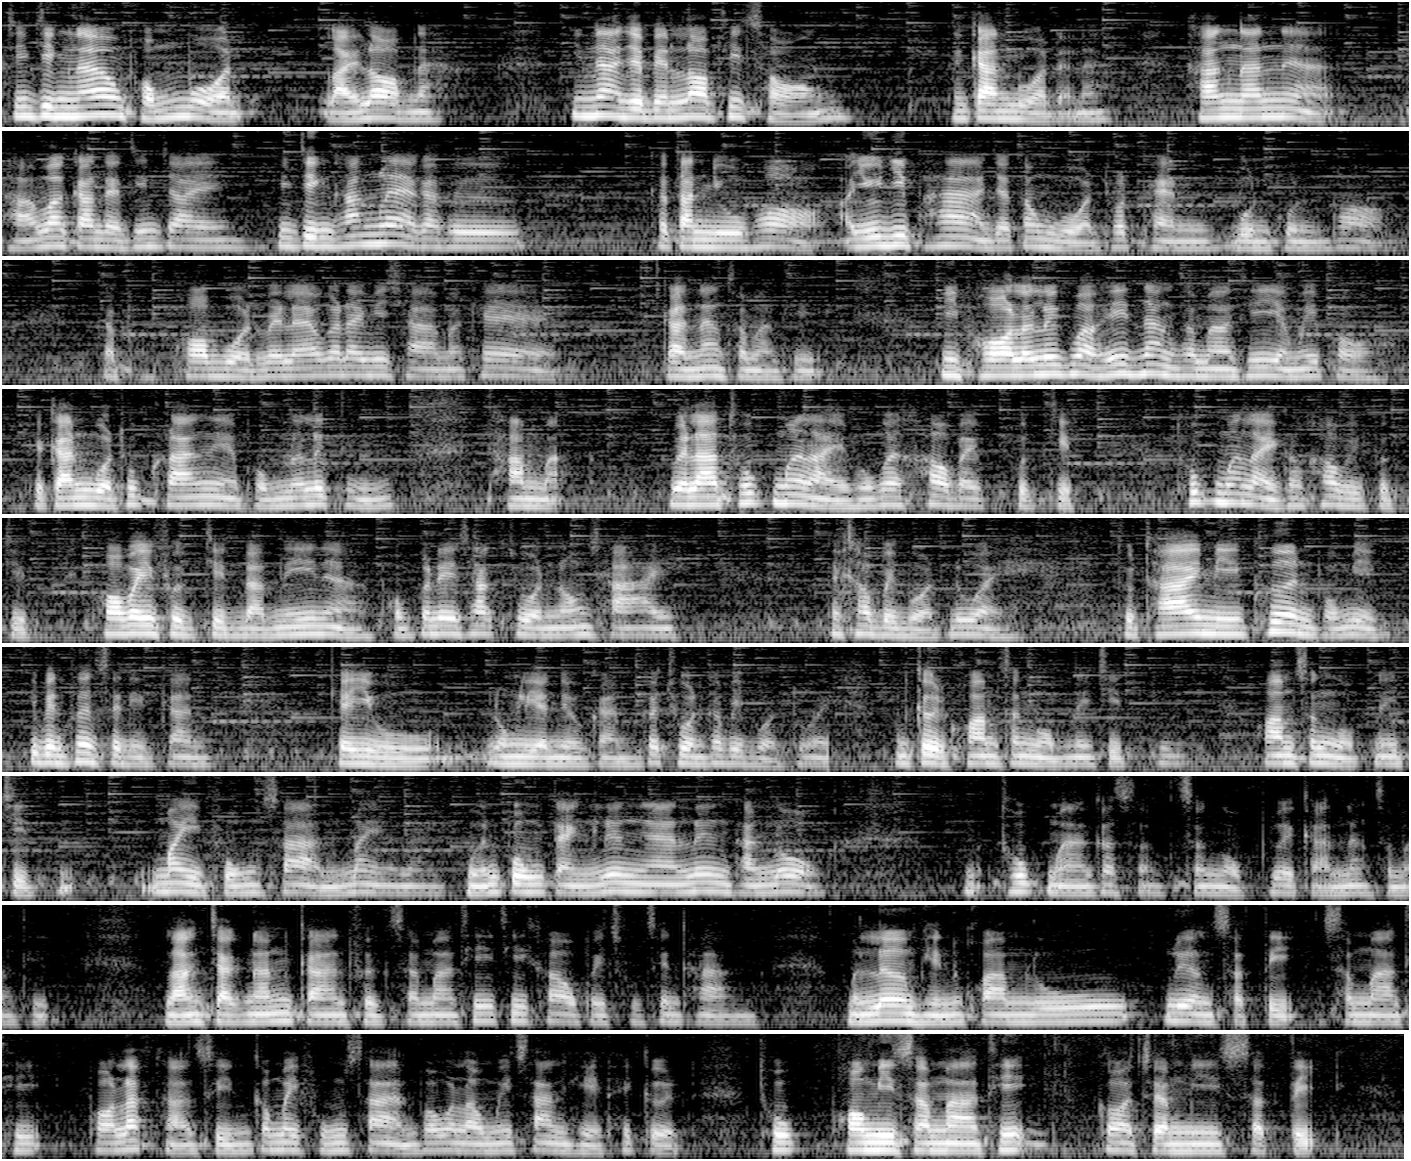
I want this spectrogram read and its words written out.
จริง ๆ แล้วผมบวชหลายรอบนะนี่น่าจะเป็นรอบที่สองในการบวชนะครั้งนั้นเนี่ยถามว่าการตัดสินใจจริง ๆ ครั้งแรกก็คือกตัญญูพ่อ อายุ25จะต้องบวชทดแทนบุญคุณพ่อ แต่พอบวชไว้แล้วก็ได้วิชามาแค่การนั่งสมาธิ มีพอระลึกว่าเฮ้ยนั่งสมาธิยังไม่พอแต่การบวชทุกครั้งเนี่ยผมระลึกถึงทำอะเวลาทุกเมื่อไหร่ผมก็เข้าไปฝึกจิต ทุกเมื่อไหร่ก็เข้าไปฝึกจิต พอไปฝึกจิตแบบนี้เนี่ยผมก็ได้ชักชวนน้องชายได้เข้าไปบวชดด้วย สุดท้ายมีเพื่อนผมอีกที่เป็นเพื่อนสนิทกัน แกอยู่โรงเรียนเดียวกัน ก็ชวนเข้าไปบวชดด้วย มันเกิดความสงบในจิต ความสงบในจิตไม่ฟุ้งซ่านไม่อะไร เหมือนปรุงแต่งเรื่องงานเรื่องทางโลก ทุกมาก็สสงบด้วยการนั่งสมาธิ หลังจากนั้นการฝึกสมาธิที่เข้าไปสู่เส้นทาง มันเริ่มเห็นความรู้เรื่องสติสมาธิ พอรักษาศีลก็ไม่ฟุ้งซ่าน เพราะว่าเราไม่สร้างเหตุให้เกิดทุกข์พอมีสมาธิก็จะมีสติ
